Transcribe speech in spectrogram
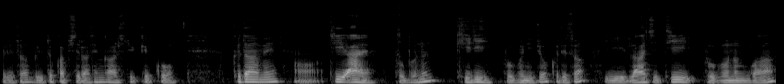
그래서 밀도 값이라 생각할 수 있겠고 그 다음에 어, dr 부분은 길이 부분이죠. 그래서 이 라지 d 부분과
